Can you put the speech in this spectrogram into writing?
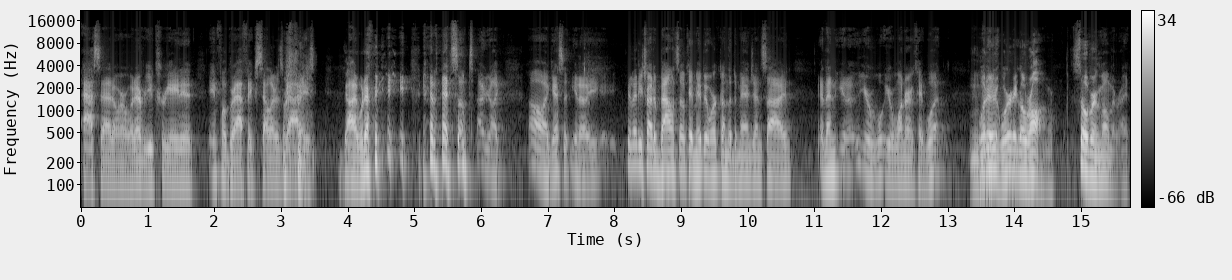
asset or whatever you created, infographics, sellers guys guy, whatever. and then sometimes you're like, oh, I guess it, you know, and then you try to balance. Okay, maybe it worked on the demand gen side, and then you know you're you're wondering, okay, what mm-hmm. what did where did it go wrong? Sobering moment, right?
